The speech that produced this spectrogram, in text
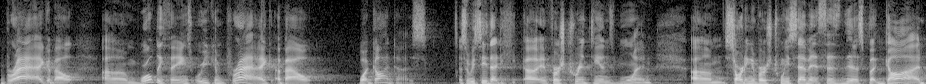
brag about um, worldly things or you can brag about what God does. And So we see that uh, in 1 Corinthians 1, um, starting in verse 27, it says this But God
